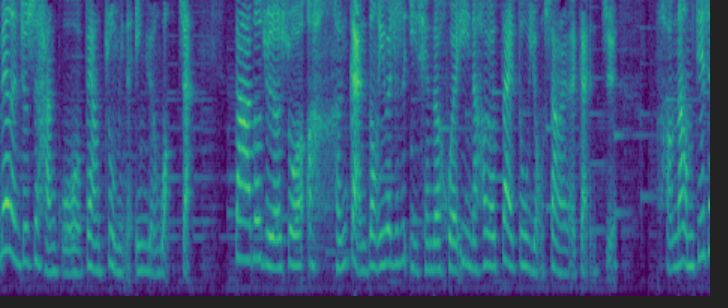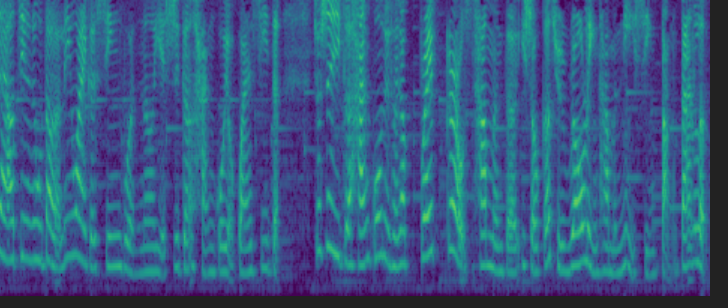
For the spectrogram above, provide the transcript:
Melon 就是韩国非常著名的音源网站，大家都觉得说啊，很感动，因为这是以前的回忆，然后又再度涌上来的感觉。好，那我们接下来要进入到的另外一个新闻呢，也是跟韩国有关系的，就是一个韩国女团叫 Brave Girls，他们的一首歌曲《Rolling》，他们逆行榜单了。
